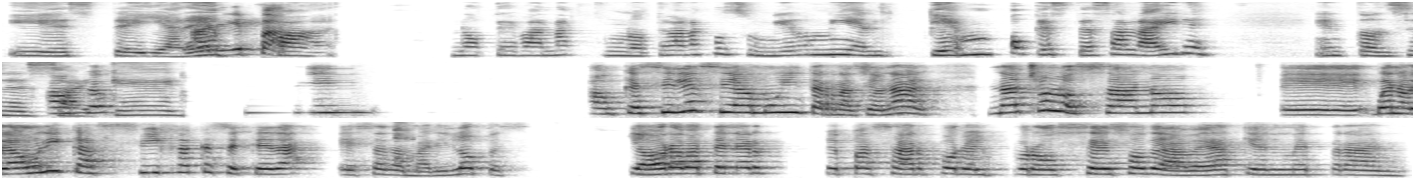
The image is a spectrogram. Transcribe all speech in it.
y este y arepa, no te van a no te van a consumir ni el tiempo que estés al aire. Entonces hay que aunque sí le hacía muy internacional. Nacho Lozano, eh, bueno, la única fija que se queda es Adamari López, que ahora va a tener que pasar por el proceso de a ver a quién me traen,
